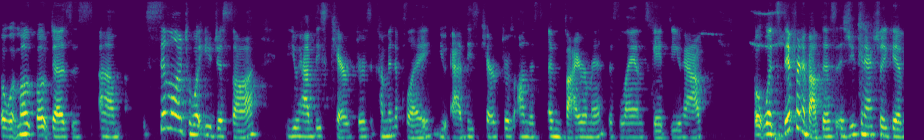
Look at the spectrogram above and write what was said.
but what Moatboat does is um, similar to what you just saw, you have these characters that come into play. You add these characters on this environment, this landscape that you have. But what's different about this is you can actually give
